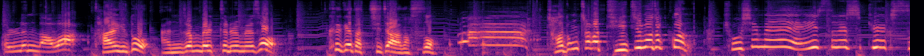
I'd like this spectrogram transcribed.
얼른 나와. 다행히도 안전벨트를 매서 크게 다치지 않았어. 아, 자동차가 뒤집어졌군. 조심해. Ace Rescue X.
